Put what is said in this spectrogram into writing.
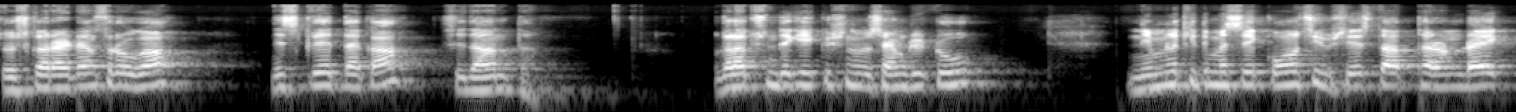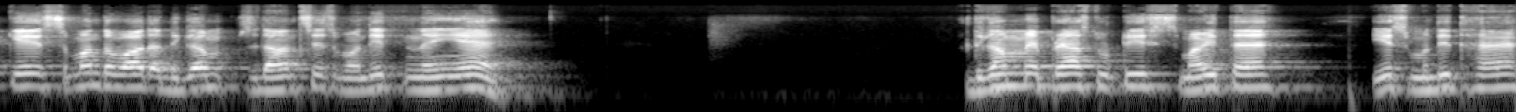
तो इसका राइट आंसर होगा निष्क्रियता का सिद्धांत। अगला क्वेश्चन देखिए क्वेश्चन नंबर सेवेंटी टू निम्नलिखित में से कौन सी विशेषता थर्मोडाइक के संबंधवाद अधिगम सिद्धांत से संबंधित नहीं है? अधिगम में प्रयास त्रुटि समाहित है, ये संबंधित है।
